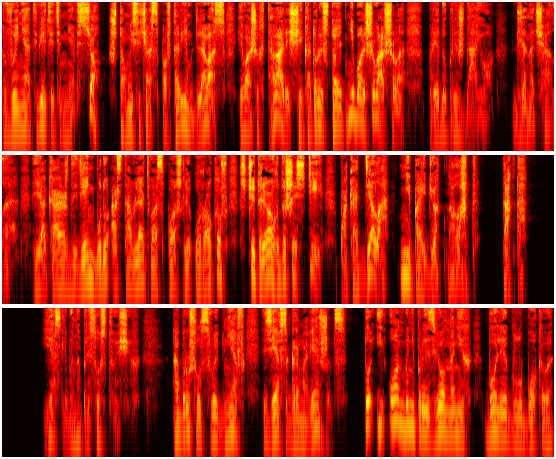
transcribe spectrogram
вы не ответите мне все, что мы сейчас повторим для вас и ваших товарищей, которые стоят не больше вашего, предупреждаю, для начала я каждый день буду оставлять вас после уроков с четырех до шести, пока дело не пойдет на лад. Так-то. Если бы на присутствующих обрушил свой гнев Зевс-громовержец, то и он бы не произвел на них более глубокого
